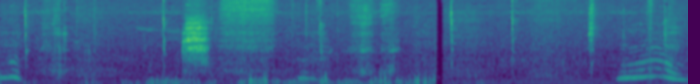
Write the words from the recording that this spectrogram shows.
음. 음.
